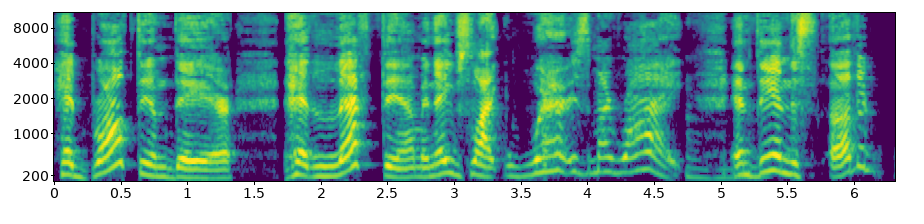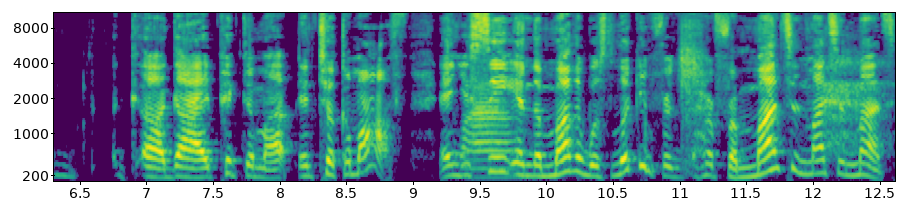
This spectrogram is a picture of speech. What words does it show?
had brought them there had left them, and they was like, "Where is my ride?" Mm-hmm. And then this other uh, guy picked him up and took him off. And you see, and the mother was looking for her for months and months and months.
